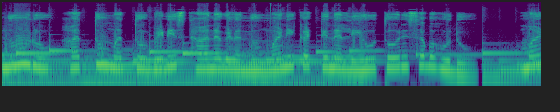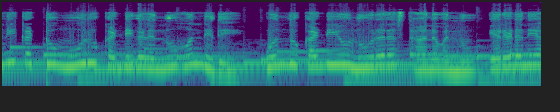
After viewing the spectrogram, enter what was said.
ನೂರು, ಹತ್ತು ಮತ್ತು ಬಿಡಿ ಸ್ಥಾನಗಳನ್ನು ಮಣಿಕಟ್ಟಿನಲ್ಲಿಯೂ ತೋರಿಸಬಹುದು. ಮಣಿಕಟ್ಟು ಮೂರು ಕಡ್ಡಿಗಳನ್ನು ಹೊಂದಿದೆ. ಒಂದು ಕಡ್ಡಿಯು ನೂರರ ಸ್ಥಾನವನ್ನು, ಎರಡನೆಯ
